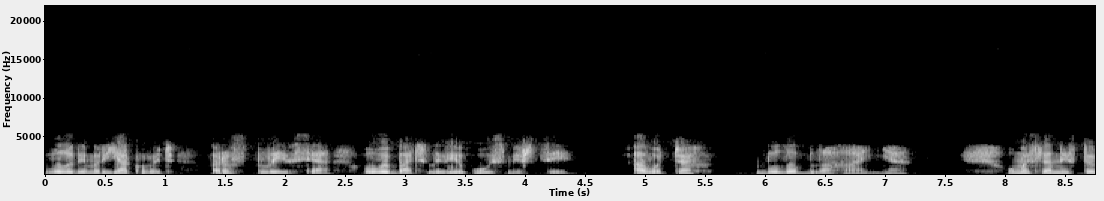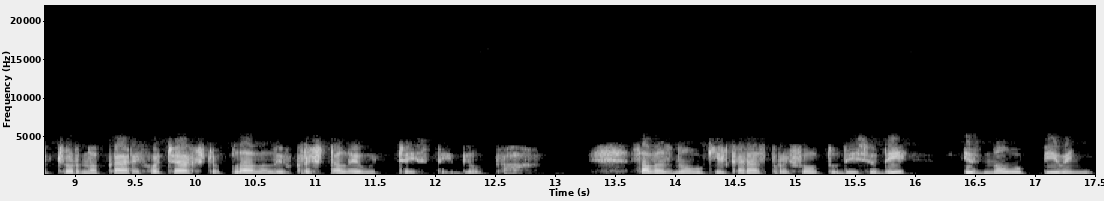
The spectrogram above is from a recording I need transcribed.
Володимир Якович розплився у вибачливій усмішці, а в очах було благання. У маслянисто чорнокарих очах, що плавали в кришталево чистих білках. Сава знову кілька раз пройшов туди-сюди, і знову півень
